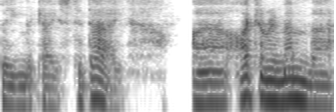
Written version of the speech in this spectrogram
being the case today. Uh, I can remember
